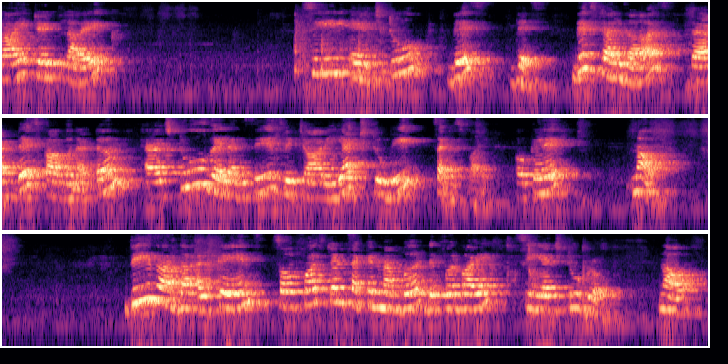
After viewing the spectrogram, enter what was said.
write it like CH2 this this. This tells us that this carbon atom has two valencies which are yet to be satisfied. Okay. Now these are the alkanes. So first and second member differ by CH2 group. Now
